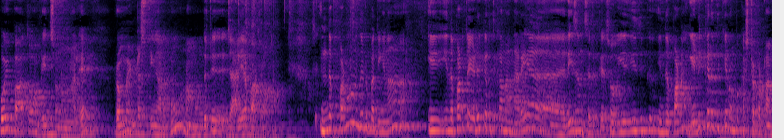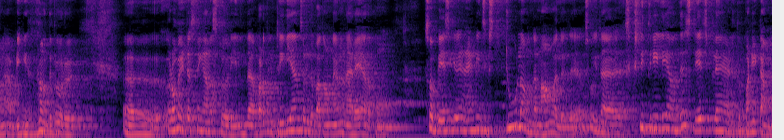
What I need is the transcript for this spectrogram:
போய் பார்த்தோம் அப்படின்னு சொன்னோம்னாலே ரொம்ப இன்ட்ரெஸ்டிங்காக இருக்கும். நம்ம வந்துட்டு ஜாலியாக பார்க்கலாம். இந்த படம் வந்துட்டு பார்த்தீங்கன்னா இந்த படத்தை எடுக்கிறதுக்கான நிறைய ரீசன்ஸ் இருக்குது ஸோ இதுக்கு இந்த படம் எடுக்கிறதுக்கே ரொம்ப கஷ்டப்பட்டாங்க அப்படிங்கிறது தான் வந்துட்டு ஒரு ரொம்ப இன்ட்ரெஸ்டிங்கான ஸ்டோரி இந்த படத்துக்கு ட்ரிவியான்னு சொல்லிட்டு பார்த்தோம்னா நிறையா இருக்கும். ஸோ பேசிக்கலி நைன்டீன் சிக்ஸ்டி டூவில் வந்த நாவல் இது. ஸோ இதை சிக்ஸ்டி த்ரீலேயே வந்து ஸ்டேஜ் பிளே எடுத்து பண்ணிட்டாங்க.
